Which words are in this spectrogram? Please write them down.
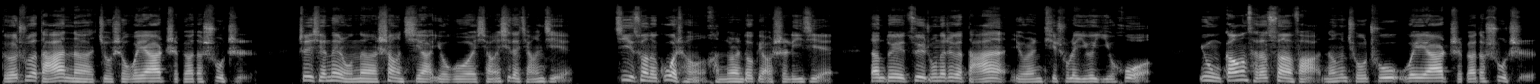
得出的答案呢就是 VR 指标的数值。这些内容呢上期啊有过详细的讲解，计算的过程很多人都表示理解，但对最终的这个答案有人提出了一个疑惑：用刚才的算法能求出 VR 指标的数值？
